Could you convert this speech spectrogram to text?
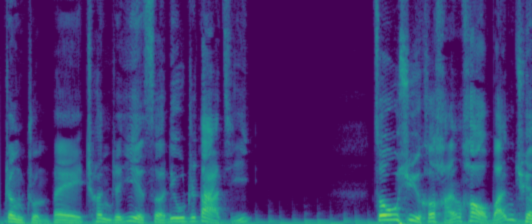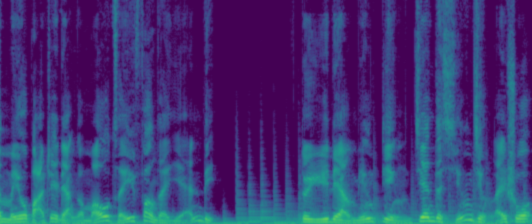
正准备趁着夜色溜之大吉。邹旭和韩浩完全没有把这两个毛贼放在眼里。对于两名顶尖的刑警来说，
